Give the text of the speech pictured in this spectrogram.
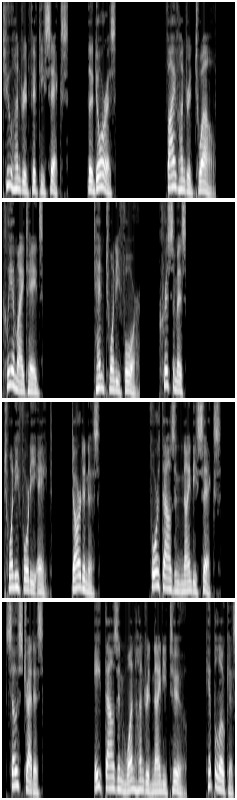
256. Theodorus 512. Cleomytades 1024. Chrysimus 2048. Dardanus 4096. Sostratus 8192. Hippolochus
